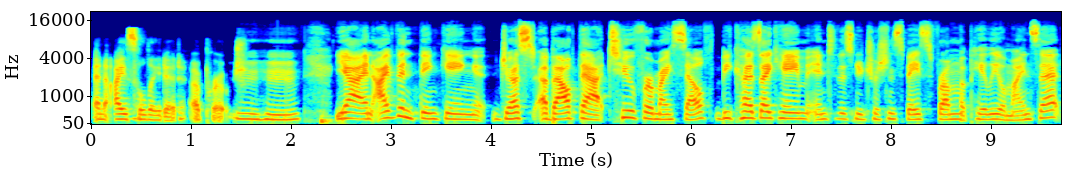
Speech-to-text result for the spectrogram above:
and isolated approach. Mm-hmm. Yeah. And I've been thinking just about that too for myself because I came into this nutrition space from a paleo mindset.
